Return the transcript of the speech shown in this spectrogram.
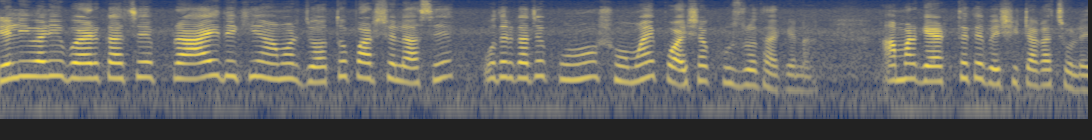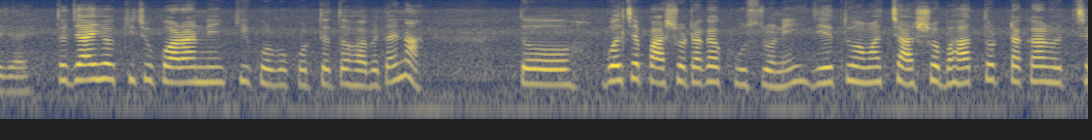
ডেলিভারি বয়ের কাছে প্রায় দেখি আমার যত পার্সেল আসে, ওদের কাছে কোনো সময় পয়সা খুচরো থাকে না। আমার গ্যাট থেকে বেশি টাকা চলে যায়। তো যাই হোক, কিছু করার নেই, কী করব, করতে তো হবে, তাই না? তো বলছে পাঁচশো টাকা খুচরো নেই, যেহেতু আমার চারশো বাহাত্তর টাকার হচ্ছে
